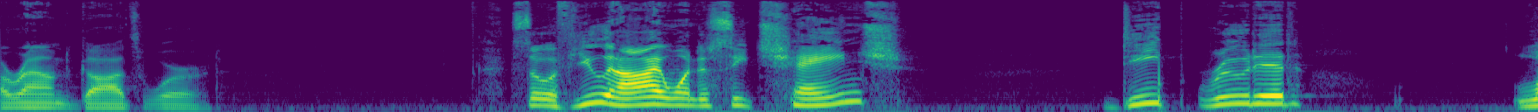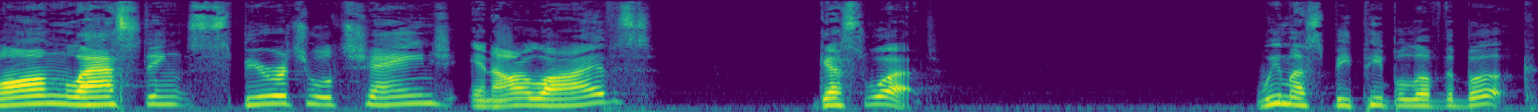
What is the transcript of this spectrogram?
around God's Word. So, if you and I want to see change, deep rooted, long lasting spiritual change in our lives, guess what? we must be people of the book.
